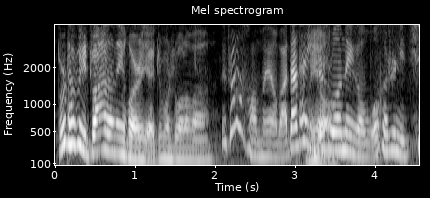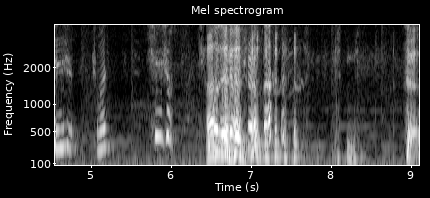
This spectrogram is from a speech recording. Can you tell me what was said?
不是他被抓的那会儿也这么说了吗？被抓好像没有吧？但是他一直说那个我可是你亲生什么亲生啊舅舅是吧？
